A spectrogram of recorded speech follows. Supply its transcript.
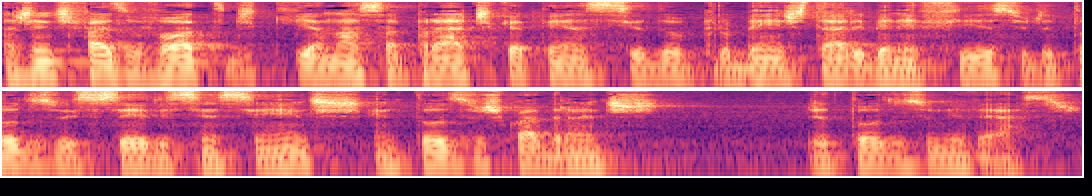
a gente faz o voto de que a nossa prática tenha sido para o bem-estar e benefício de todos os seres sencientes em todos os quadrantes de todos os universos.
